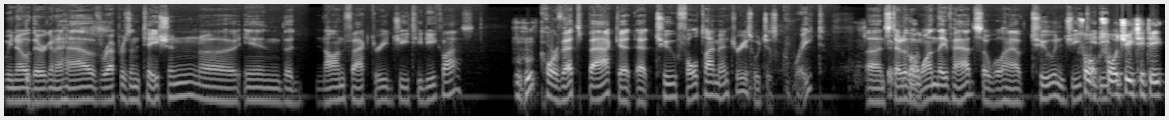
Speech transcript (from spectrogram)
We know they're going to have representation uh, in the non factory GTD class. Mm-hmm. Corvette's back at, at two full time entries, which is great. Uh, instead of the one they've had, so we'll have two in GTD. For, for GTD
